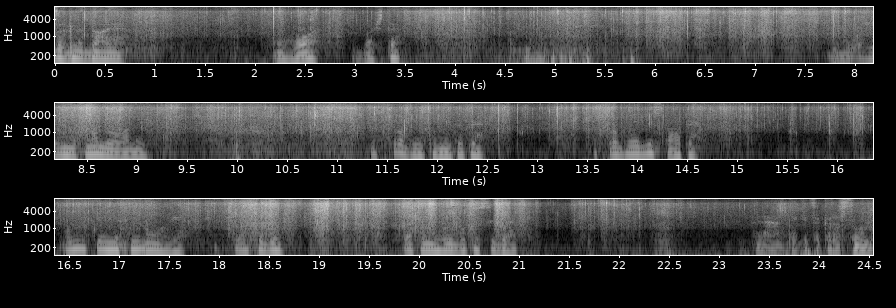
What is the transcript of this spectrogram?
заглядає. Ого, бачите? Боже, він як мальований. Спробую помітити. Спробую дістати. Вони які в них ноги. Я собі як вони глибоко сидять. Гляньте, який це красун.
